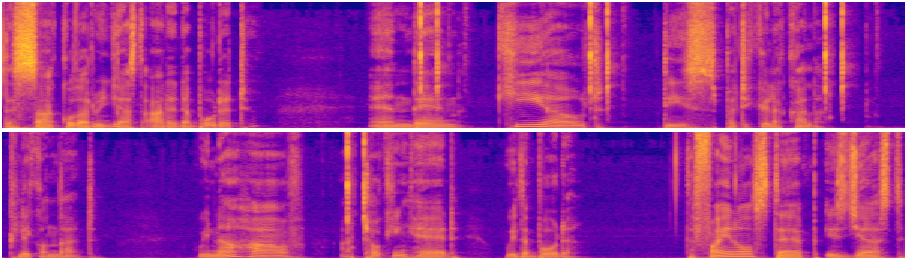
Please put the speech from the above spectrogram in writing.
the circle that we just added a border to and then key out this particular color. Click on that. We now have a talking head with a border. The final step is just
